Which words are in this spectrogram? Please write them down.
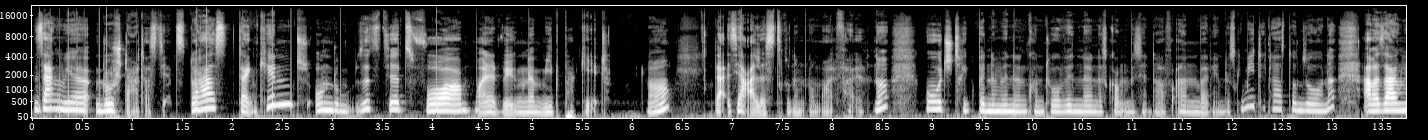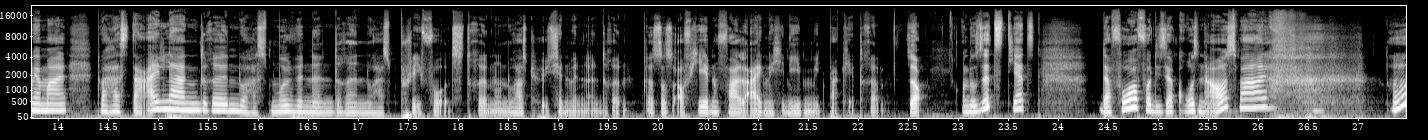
Sagen wir, du startest jetzt. Du hast dein Kind und du sitzt jetzt vor meinetwegen einem Mietpaket. Ne? Da ist ja alles drin im Normalfall. Ne? Gut, Strickbindewindeln, Konturwindeln, das kommt ein bisschen drauf an, bei wem du es gemietet hast und so. Ne? Aber sagen wir mal, du hast da Einlagen drin, du hast Mullwindeln drin, du hast Prefolds drin und du hast Höschenwindeln drin. Das ist auf jeden Fall eigentlich in jedem Mietpaket drin. So, und du sitzt jetzt davor vor dieser großen Auswahl. Ne?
